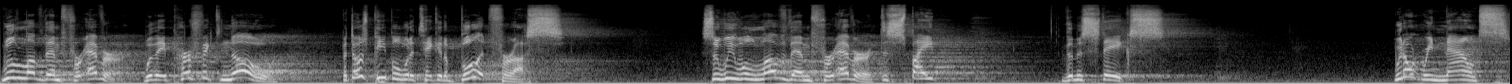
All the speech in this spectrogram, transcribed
We'll love them forever with a perfect no. But those people would have taken a bullet for us. So we will love them forever, despite the mistakes. We don't renounce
